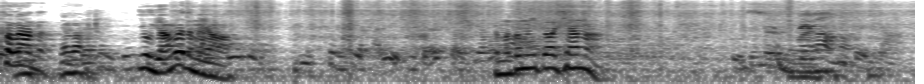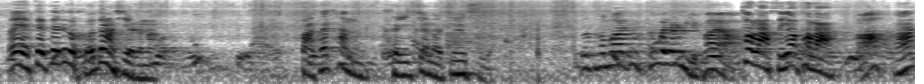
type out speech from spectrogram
特辣的，杨哥，有原味的没有？怎么都没标签呢？哎，在在这个盒子上写着呢，打开看可以见到惊喜。那他妈就给我点米饭呀！特辣，谁要特辣？啊，啊？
